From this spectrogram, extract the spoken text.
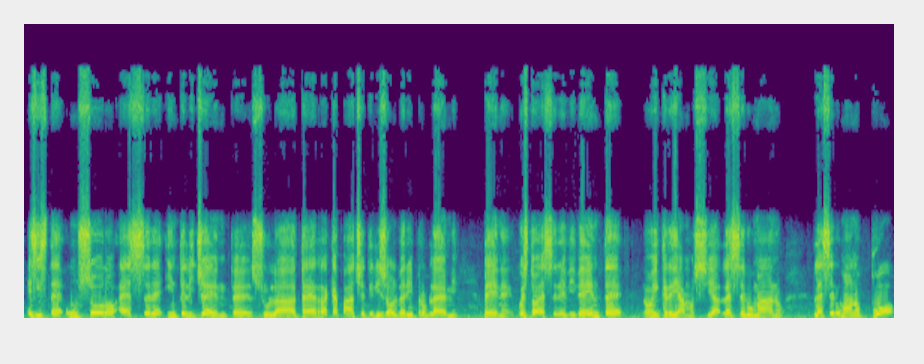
esiste un solo essere intelligente sulla Terra capace di risolvere i problemi. Bene, questo essere vivente noi crediamo sia l'essere umano. L'essere umano può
